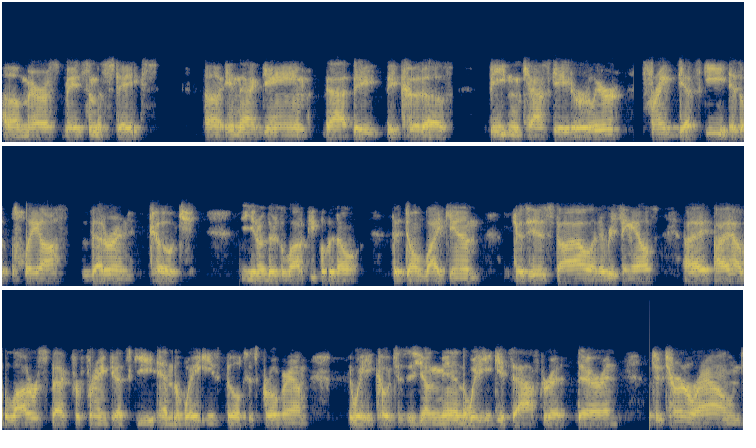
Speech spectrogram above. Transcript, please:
uh, Marist made some mistakes uh, in that game that they they could have beaten Cascade earlier. Frank Geske is a playoff veteran coach. You know, there's a lot of people that don't that don't like him because his style and everything else. I, I have a lot of respect for Frank Geske and the way he's built his program, the way he coaches his young men, the way he gets after it there, and to turn around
